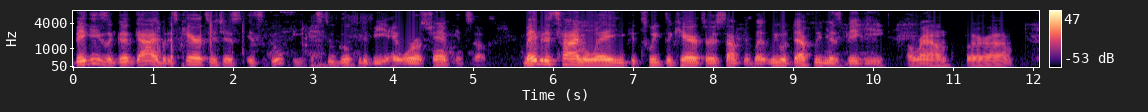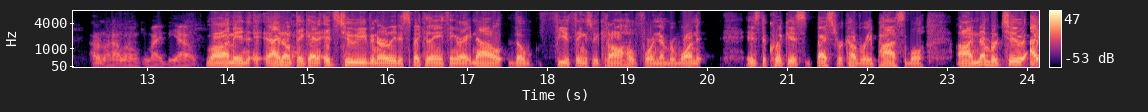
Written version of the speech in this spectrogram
Big E's a good guy, but his character is just it's goofy. It's too goofy to be a world champion. So maybe this time away you could tweak the character or something, but we will definitely miss Big E around for um, I don't know how long he might be out. Well, I mean, I don't think it's too even early to speculate anything right now. The few things we could all hope for number one is the quickest, best recovery possible. Uh, number two, I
